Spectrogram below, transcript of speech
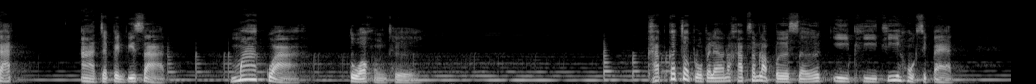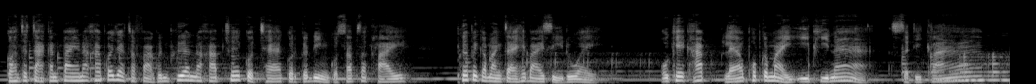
กัดอาจจะเป็นปีศาจมากกว่าตัวของเธอ ครับก็จบลงไปแล้วนะครับสำหรับเบอร์เซิร์ก EP ที่ 68 ก่อนจะจากกันไปนะครับ ก็อยากจะฝากเพื่อนๆนะครับ ช่วยกดแชร์กดกระดิ่งกด Subscribe เพื่อเป็นกำลังใจให้บายสีด้วย โอเคครับ แล้วพบกันใหม่ EP หน้า สวัสดีครับ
